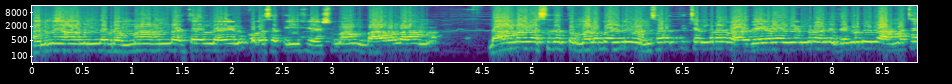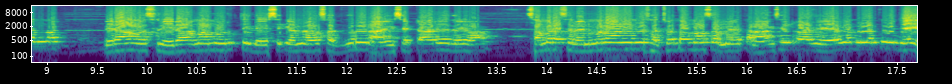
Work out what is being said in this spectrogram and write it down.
హనుమయానంద బ్రహ్మానంద అచరులైన కుల సతీ శేషమాం బాలరామ దామ వసద తుమ్మలపల్లి వంశాతి చంద్ర రాజేంద్ర నిజగురు రామచంద్ర విరామ శ్రీరామమూర్తి దేశికంద్ర సద్గురు నాయశెట్టార్య దేవ సమరస నిర్మలానంద సత్యతమ సమేత నాయశెట్ రాజ యోగములకు జై.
